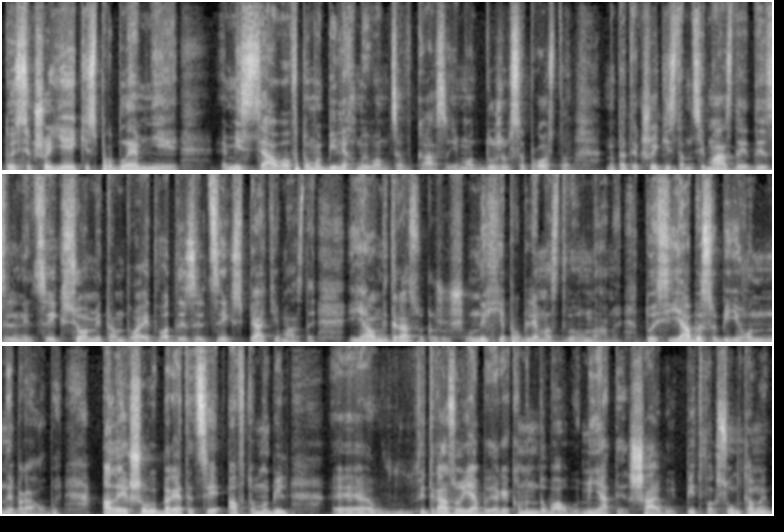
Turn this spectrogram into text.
Тобто, якщо є якісь проблемні місця в автомобілях, ми вам це вказуємо. От дуже все просто. Наприклад, якщо якісь там ці Мазди дизельні, CX7, там 2.2 дизель, CX5 Мазди, я вам відразу кажу, що у них є проблема з двигунами. Тобто я би собі його не брав би. Але якщо ви берете цей автомобіль, е, відразу я би рекомендував би міняти шайби під форсунками.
